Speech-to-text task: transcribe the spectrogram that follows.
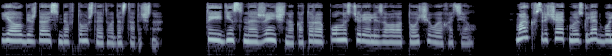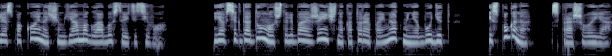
Я убеждаю себя в том, что этого достаточно. Ты единственная женщина, которая полностью реализовала то, чего я хотел. Марк встречает мой взгляд более спокойно, чем я могла бы встретить его. Я всегда думал, что любая женщина, которая поймет меня, будет... «Испугана?» — спрашиваю я.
